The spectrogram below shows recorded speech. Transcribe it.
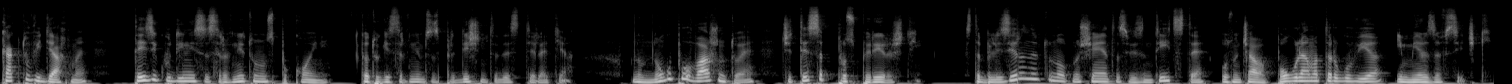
Както видяхме, тези години са сравнително спокойни, като ги сравним с предишните десетилетия. Но много по-важното е, че те са проспериращи. Стабилизирането на отношенията с византийците означава по-голяма търговия и мир за всички.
